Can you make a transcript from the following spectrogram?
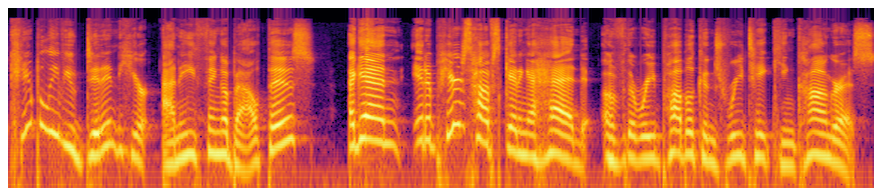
Can you believe you didn't hear anything about this? Again, it appears Huff's getting ahead of the Republicans retaking Congress.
